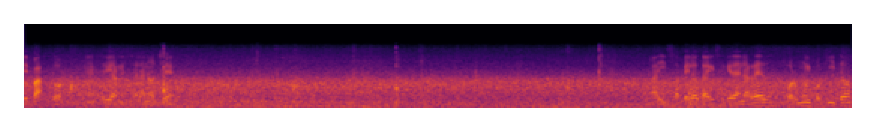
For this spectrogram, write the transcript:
de Pasco en este viernes a la noche. Ahí esa pelota que se queda en la red por muy poquito.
